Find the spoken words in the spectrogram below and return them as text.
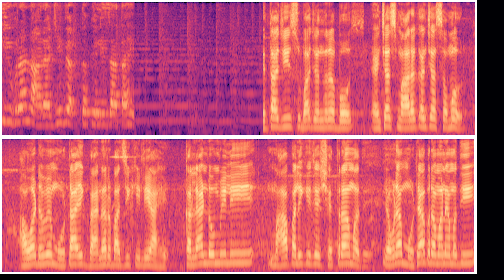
तीव्र नाराजी व्यक्त केली जात आहे. नेताजी सुभाषचंद्र बोस यांच्या स्मारकांच्या समोर आवडवे मोठा एक बॅनरबाजी केली आहे. कल्याण डोंबिवली महापालिकेच्या क्षेत्रामध्ये एवढ्या मोठ्या प्रमाणामध्ये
